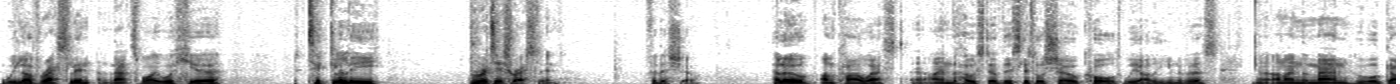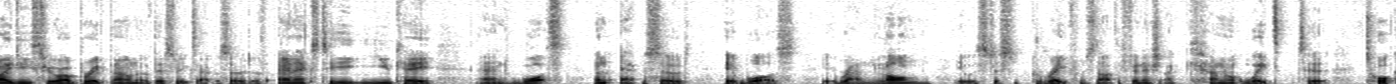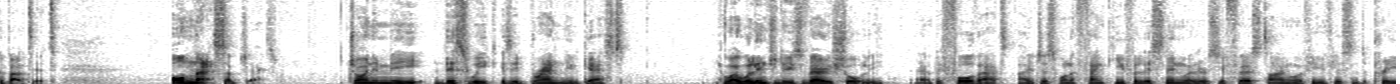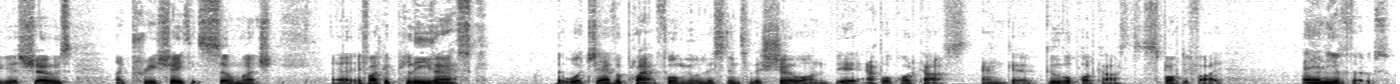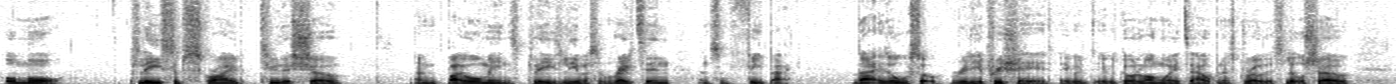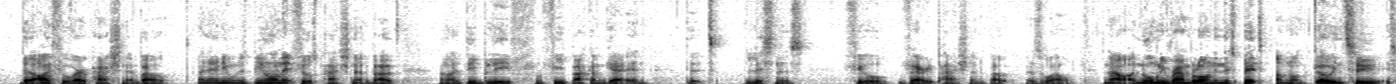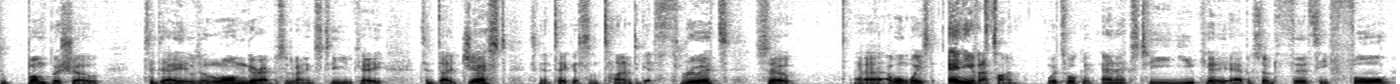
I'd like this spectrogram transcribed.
We love wrestling, and that's why we're here, particularly British wrestling, for this show. Hello, I'm Kyle West. Uh, I am the host of this little show called We Are the Universe, uh, and I'm the man who will guide you through our breakdown of this week's episode of NXT UK. And what an episode it was! It ran long, it was just great from start to finish. I cannot wait to talk about it. On that subject, joining me this week is a brand new guest who I will introduce very shortly. Uh, before that, I just want to thank you for listening, whether it's your first time or if you've listened to previous shows. I appreciate it so much. Uh, if I could please ask that whichever platform you're listening to the show on, be it Apple Podcasts, Anchor, Google Podcasts, Spotify, any of those or more, please subscribe to this show and by all means, please leave us a rating and some feedback. That is also really appreciated. It would it would go a long way to helping us grow this little show that I feel very passionate about, and anyone who's been on it feels passionate about. And I do believe from feedback I'm getting that listeners feel very passionate about as well. Now, I normally ramble on in this bit. I'm not going to. It's a bumper show today. It was a longer episode of NXT UK to digest. It's going to take us some time to get through it. So, uh, I won't waste any of that time. We're talking NXT UK episode 34.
